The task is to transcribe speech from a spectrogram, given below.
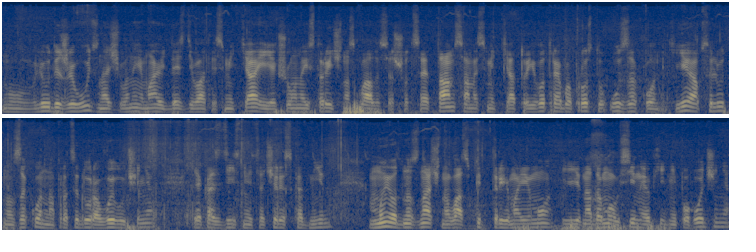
Ну, люди живуть, значить вони мають десь дівати сміття, і якщо воно історично склалося, що це там саме сміття, то його треба просто узаконити. Є абсолютно законна процедура вилучення, яка здійснюється через Кабмін. Ми однозначно вас підтримаємо і надамо всі необхідні погодження.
